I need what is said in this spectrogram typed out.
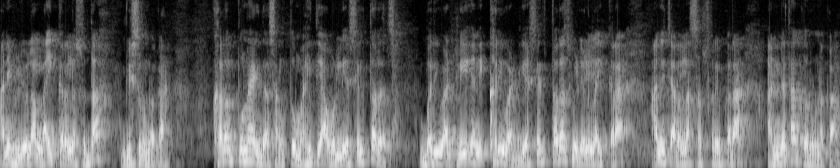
आणि व्हिडिओला लाईक करायला सुद्धा विसरू नका. खरं पुन्हा एकदा सांगतो माहिती आवडली असेल तरच. बरी वाटली आणि खरी वाटली असेल तरच व्हिडिओला लाईक करा आणि चॅनलला सबस्क्राईब करा. अन्यथा करू नका.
